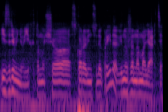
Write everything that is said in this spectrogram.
і зрівню їх, тому що скоро він сюди прийде, він уже на малярці.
